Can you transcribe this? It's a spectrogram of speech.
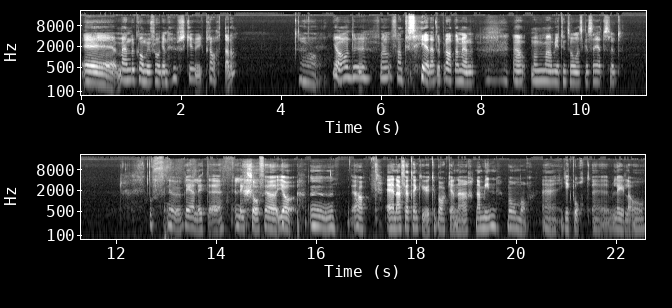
Eh, men då kommer ju frågan, hur ska vi prata då? Ja. Ja, du får fantisera att du pratar med en... Ja, man, man vet inte vad man ska säga till slut. Uff, nu blir jag lite, lite så för jag... jag mm, ja. eh, nej, för jag tänker ju tillbaka när, när min mormor eh, gick bort. Eh, Leila och,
